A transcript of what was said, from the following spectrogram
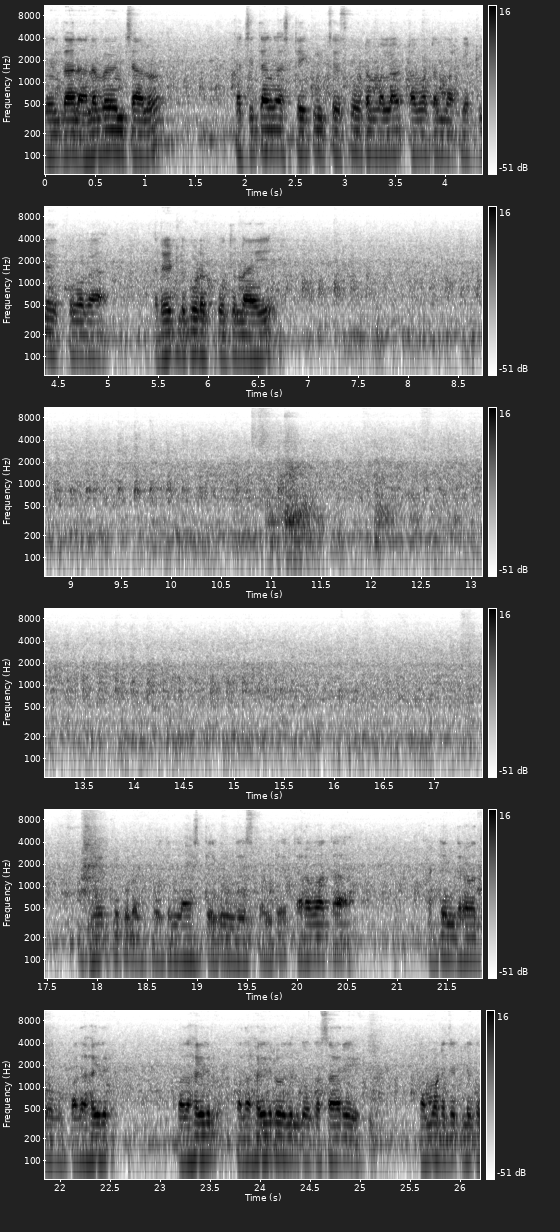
నేను దాన్ని అనుభవించాను. ఖచ్చితంగా స్టేకింగ్ చేసుకోవటం వల్ల టమాటా మార్కెట్లో ఎక్కువగా రేట్లు కూడా పోతున్నాయి రేట్లు గ్లాస్ టేకింగ్ స్టేకింగ్ చేసుకుంటే తర్వాత కట్టిన తర్వాత ఒక పదహైదు పదహైదు పదహైదు రోజులకు ఒకసారి టమాటా చెట్లకు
